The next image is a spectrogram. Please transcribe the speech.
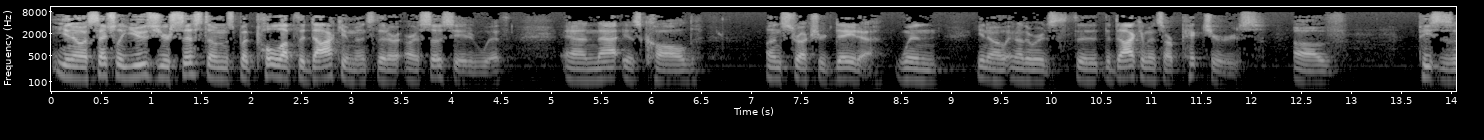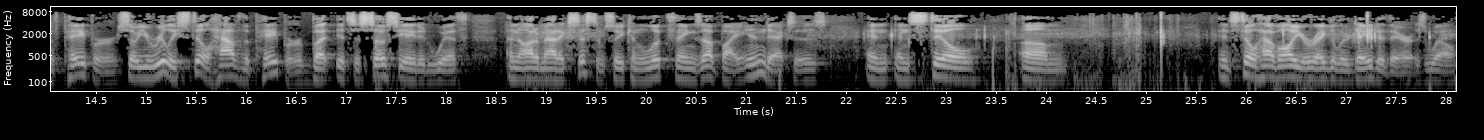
you know, essentially use your systems but pull up the documents that are, are associated with. And that is called unstructured data. When, you know, in other words, the, the documents are pictures of pieces of paper. So you really still have the paper, but it's associated with an automatic system. So you can look things up by indexes and, and still um, and still have all your regular data there as well.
